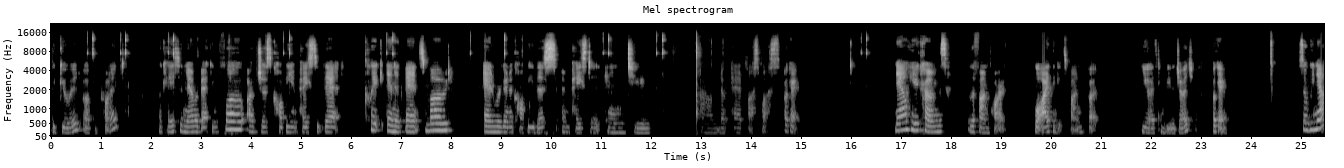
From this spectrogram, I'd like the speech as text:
the GUID of the product. Okay, so now we're back in Flow. I've just copy and pasted that click in advanced mode and we're going to copy this and paste it into um, Notepad++. Okay. Now here comes the fun part. Well, I think it's fun, but you guys can be the judge. Okay. So we now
